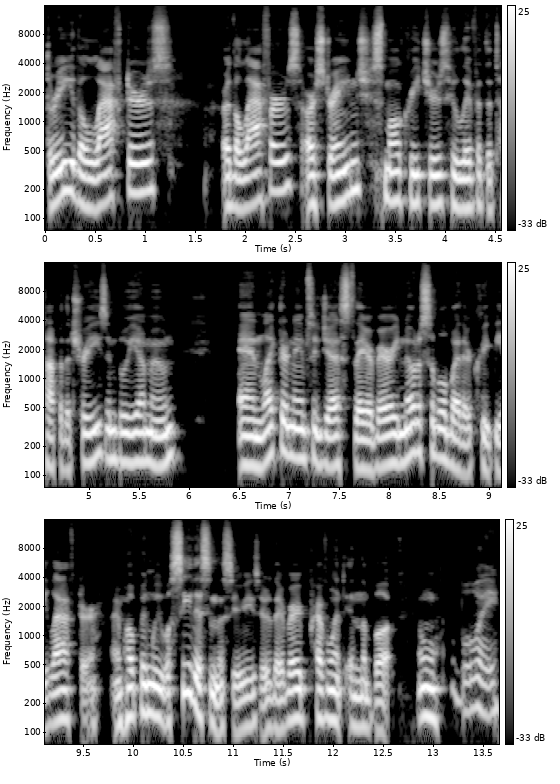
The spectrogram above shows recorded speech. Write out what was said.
Three, the laughters or the Laughers are strange, small creatures who live at the top of the trees in Boo'ya Moon, and like their name suggests, they are very noticeable by their creepy laughter. I'm hoping we will see this in the series, or they're very prevalent in the book. Oh, oh boy.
